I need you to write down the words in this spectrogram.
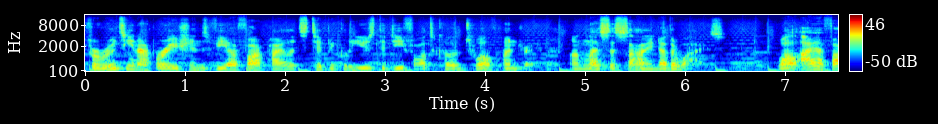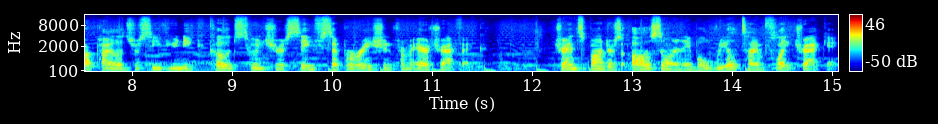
For routine operations, VFR pilots typically use the default code 1200, unless assigned otherwise, while IFR pilots receive unique codes to ensure safe separation from air traffic. Transponders also enable real-time flight tracking,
